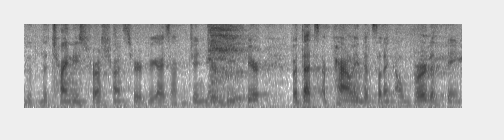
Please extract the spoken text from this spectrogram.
the, the, Chinese restaurants here, if you guys have ginger beef here, but that's apparently that's like an Alberta thing,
